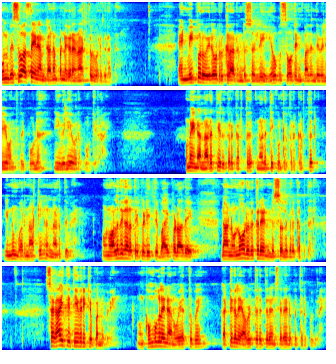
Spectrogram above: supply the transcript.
உன் விசுவாசத்தை நான் கனம் பண்ணுகிற நாட்கள் வருகிறது. என் மீட்பர் உயிரோடு இருக்கிறார் என்று சொல்லி யோபு சோதனை பதந்து வெளியே வந்ததைப் போல நீ வெளியே வரப்போகிறாய். உன்னை நான் நடத்தி இருக்கிற கர்த்தர் நடத்தி கொண்டிருக்கிற கர்த்தர் இன்னும் வரும் நாட்டில் நான் நடத்துவேன். உன் வலதுகாரத்தை பிடித்து பயப்படாதே நான் உன்னோடு இருக்கிறேன் என்று சொல்லுகிற கர்த்தர். சகாயத்தை தீவிரிக்க பண்ணுவேன். உன் கொம்புகளை நான் உயர்த்துவேன் கட்டுகளை அவிழ்த்திருக்கிறேன் சிறையிருப்பு திருப்புகிறேன்.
